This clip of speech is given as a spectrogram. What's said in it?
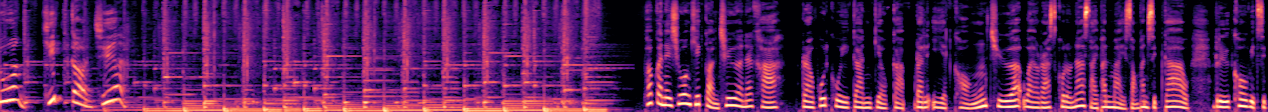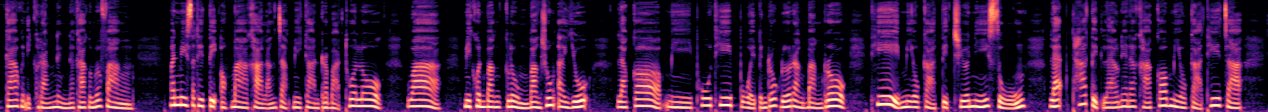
ช่วง คิดก่อนเชื่อพบกันในช่วงคิดก่อนเชื่อนะคะ เราพูดคุยกันเกี่ยวกับรายละเอียดของเชื้อไวรัสโคโรนาสายพันธุ์ใหม่ 2019 หรือโควิด -19 กันอีกครั้งหนึ่งนะคะ คุณผู้ฟัง มันมีสถิติออกมาค่ะ หลังจากมีการระบาดทั่วโลก ว่ามีคนบางกลุ่มบางช่วงอายุ แล้วก็มีผู้ที่ป่วยเป็นโรคเรื้อรังบางโรค ที่มีโอกาสติดเชื้อนี้สูง และถ้าติดแล้วเนี่ยนะคะก็มีโอกาสที่จะ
